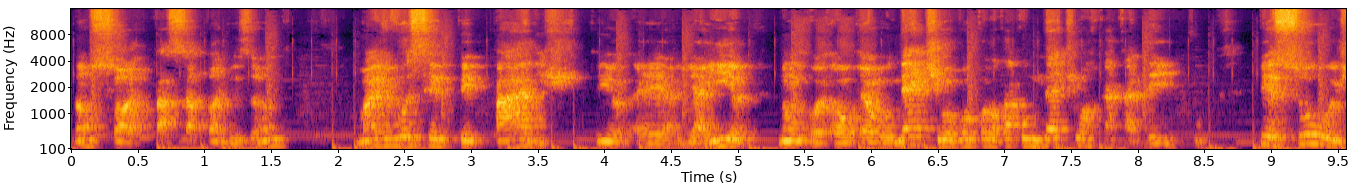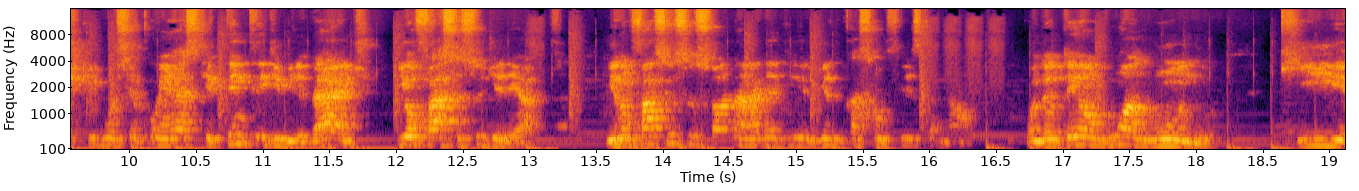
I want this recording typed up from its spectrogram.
não só estar se atualizando, mas você ter pares, ter, é, e aí não, é, o- é o network, eu vou colocar como network acadêmico, pessoas que você conhece, que têm credibilidade, e eu faço isso direto. E não faço isso só na área de, de educação física, não. Quando eu tenho algum aluno que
